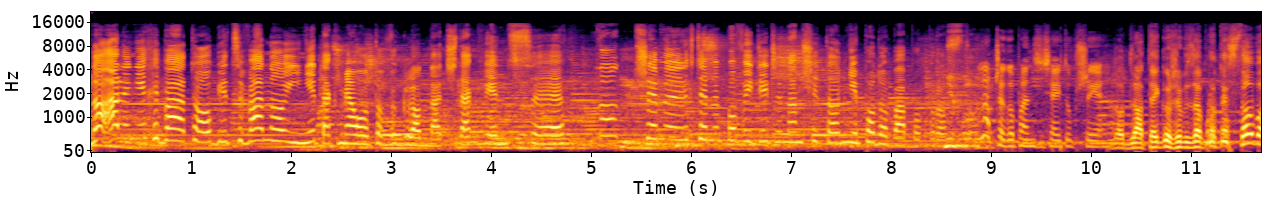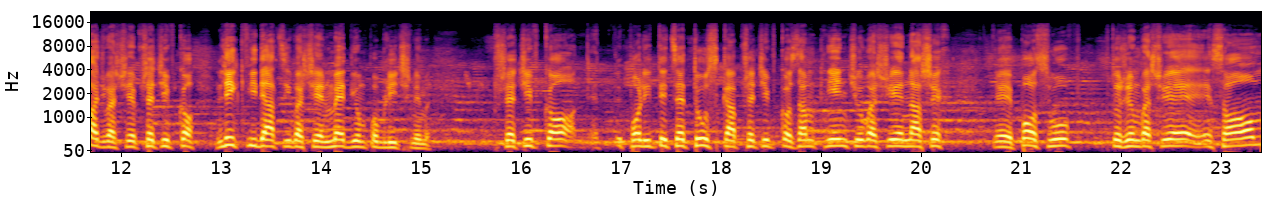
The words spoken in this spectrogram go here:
No ale nie chyba to obiecywano i nie tak miało to wyglądać, tak więc e, chcemy, chcemy powiedzieć, że nam się to nie podoba po prostu. Dlaczego pan dzisiaj tu przyjechał? No dlatego, żeby zaprotestować właśnie przeciwko likwidacji właśnie medium publicznym, przeciwko polityce Tuska, przeciwko zamknięciu właśnie naszych e, posłów, którzy właśnie są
